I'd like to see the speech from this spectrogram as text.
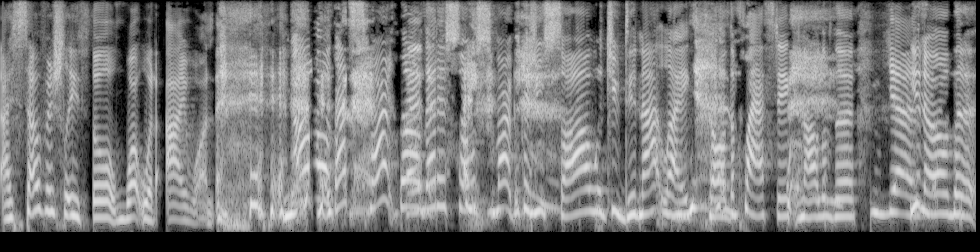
I selfishly thought, what would I want? no, that's smart though. And, that is so smart because you saw what you did not like, yes. all the plastic and all of the, yes. you know, the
